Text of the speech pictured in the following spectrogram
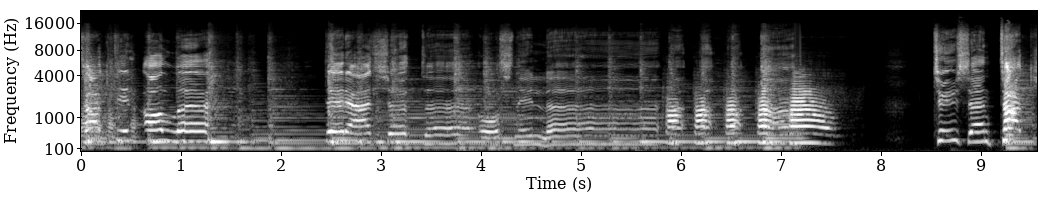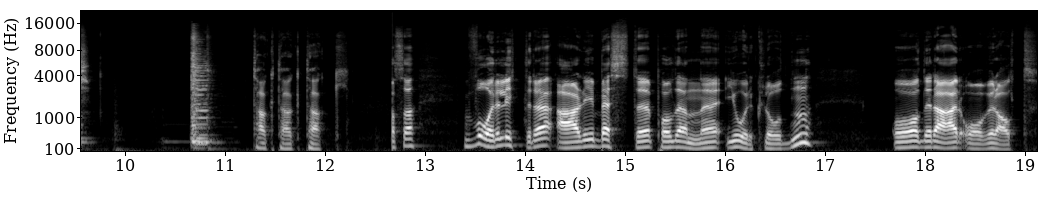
Takk til alle. Dere er søte og snille. Tusen takk! Takk, takk, takk. Altså, våre lyttere er de beste på denne jordkloden, og dere er overalt.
